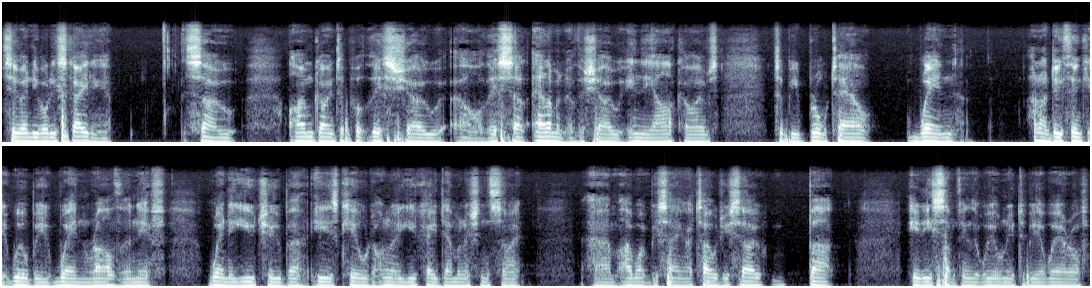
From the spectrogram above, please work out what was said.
to anybody scaling it. So I'm going to put this show, or this element of the show, in the archives to be brought out when, and I do think it will be when rather than if, when a YouTuber is killed on a UK demolition site. Um, I won't be saying I told you so, but it is something that we all need to be aware of.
